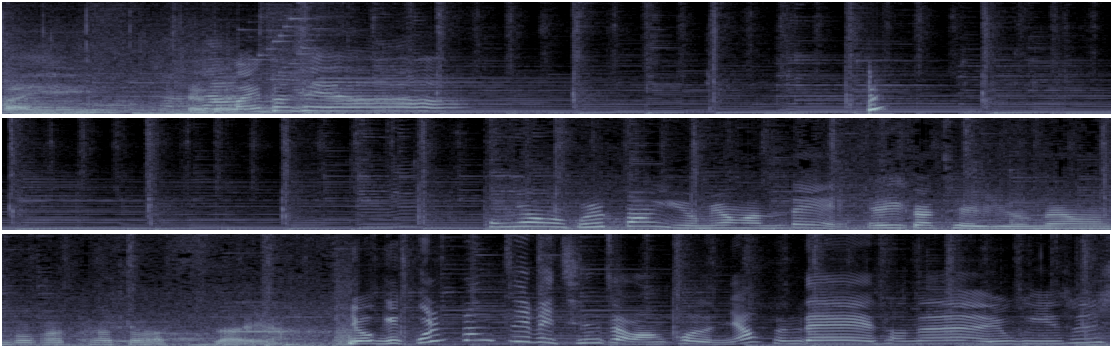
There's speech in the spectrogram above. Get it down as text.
빠이 잘 많이 파세요. 통영은 꿀빵이 유명한데 여기가 제일 유명한 것 같아서 왔어요. 여기 꿀빵집이 진짜 많거든요. 근데 저는 여기 이순신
